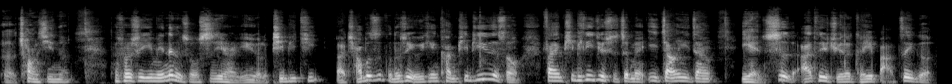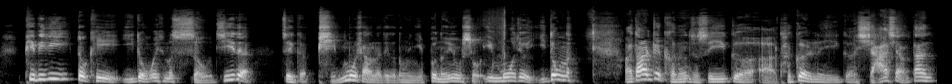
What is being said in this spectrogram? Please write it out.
呃创新呢？他说是因为那个时候世界上已经有了 PPT 啊，乔布斯可能是有一天看 PPT 的时候，发现 PPT 就是这么一张一张演示的，啊，他就觉得可以把这个 PPT 都可以移动，为什么手机的这个屏幕上的这个东西你不能用手一摸就移动呢？啊，当然这可能只是一个啊他个人的一个遐想，但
